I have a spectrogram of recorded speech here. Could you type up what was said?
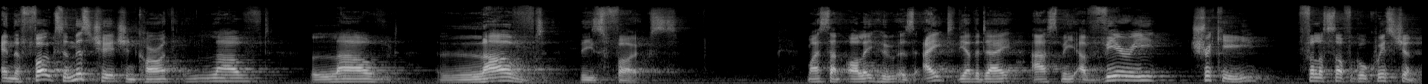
And the folks in this church in Corinth loved, loved, loved these folks. My son Ollie, who is eight, the other day asked me a very tricky philosophical question. I'm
